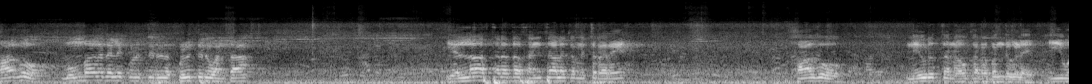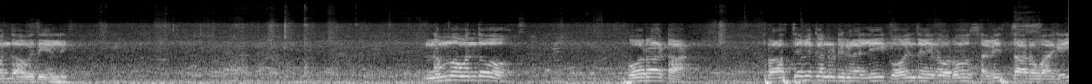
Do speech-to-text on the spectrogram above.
ಹಾಗೂ ಮುಂಭಾಗದಲ್ಲಿ ಕುಳಿತಿರುವ ಕುಳಿತಿರುವಂಥ ಎಲ್ಲ ಸ್ಥಳದ ಸಂಚಾಲಕ ಮಿತ್ರರೇ ಹಾಗೂ ನಿವೃತ್ತ ನೌಕರ ಬಂಧುಗಳೇ ಈ ಒಂದು ಅವಧಿಯಲ್ಲಿ. ನಮ್ಮ ಒಂದು ಹೋರಾಟ, ಪ್ರಾಸ್ತಾವಿಕ ನುಡಿಗಳಲ್ಲಿ ಗೋವಿಂದಯ್ಯನವರು ಸವಿಸ್ತಾರವಾಗಿ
